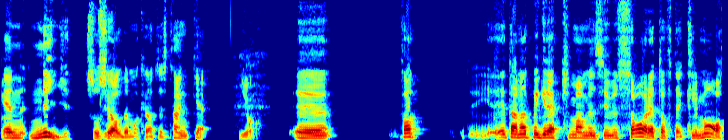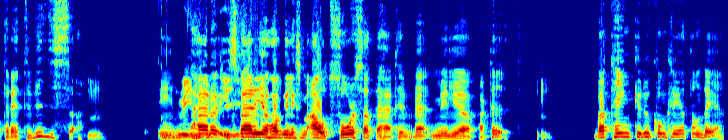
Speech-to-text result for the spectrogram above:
en ny socialdemokratisk tanke. Ja. Eh, vad, ett annat begrepp som används i USA rätt ofta är klimaträttvisa. Mm. I, här, I Sverige har vi liksom outsourcat det här till Miljöpartiet. Mm. Vad tänker du konkret om det?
